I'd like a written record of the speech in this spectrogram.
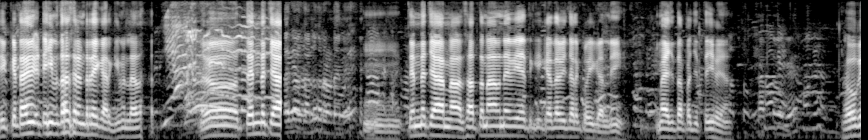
ਇੱਕ ਟਾਈਮ ਟੀਮ ਤਾਂ ਸਰੈਂਡਰ ਹੀ ਕਰ ਗਈ ਮੈਨੂੰ ਲੱਗਦਾ। ਉਹ ਤਿੰਨ ਚਾਰ ਹੂੰ, ਤਿੰਨ ਚਾਰ ਨਾਲ ਸਤਨਾਮ ਨੇ ਵੀ ਐਤਕੀ ਕਹਿੰਦਾ ਵੀ ਚੱਲ ਕੋਈ ਗੱਲ ਨਹੀਂ। ਮੈਚ ਤਾਂ ਆਪਾਂ ਜਿੱਤੇ ਹੀ ਹੋਇਆ ਹੋ। ਗਏ।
